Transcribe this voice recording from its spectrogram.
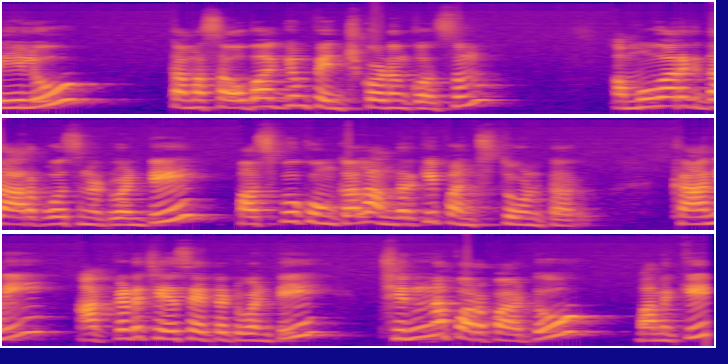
స్త్రీలు తమ సౌభాగ్యం పెంచుకోవడం కోసం అమ్మవారికి దారపోసినటువంటి పసుపు కుంకాలు అందరికీ పంచుతూ ఉంటారు. కానీ అక్కడ చేసేటటువంటి చిన్న పొరపాటు మనకి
